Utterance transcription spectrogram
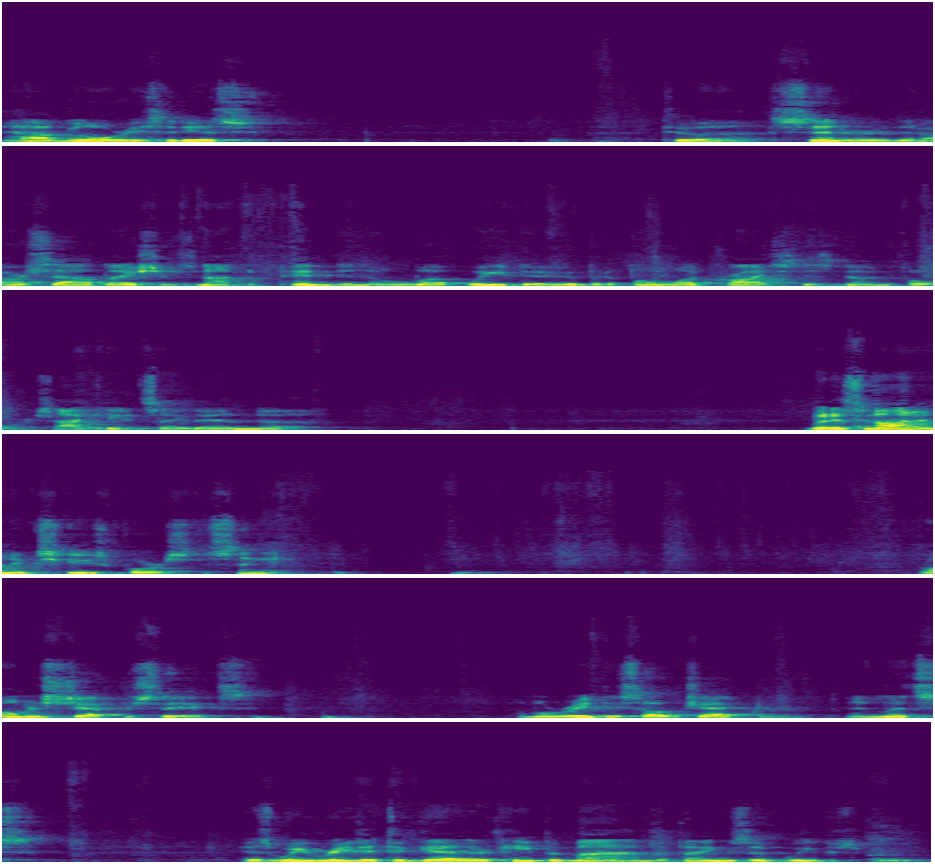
How glorious it is to a sinner that our salvation is not dependent on what we do, but upon what Christ has done for us. I can't say that enough. But it's not an excuse for us to sin. Romans chapter 6. I'm going to read this whole chapter, and let's, as we read it together, keep in mind the things that we've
